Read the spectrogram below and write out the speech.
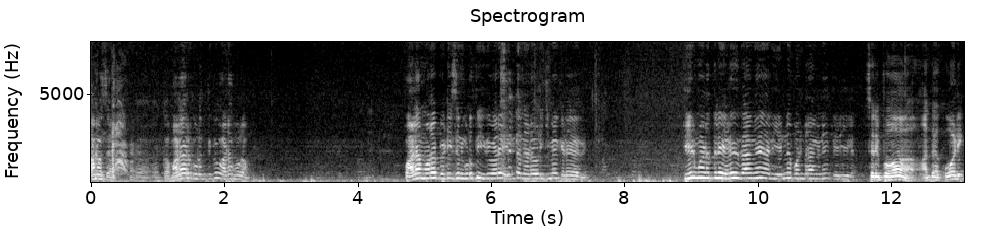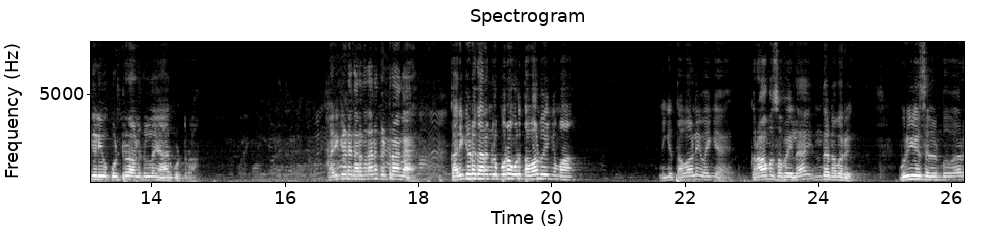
ஆமாம் சார். மலர் குளத்துக்கு வடபுறம். பல முறை பெட்டிஷன் கொடுத்து இதுவரை எந்த நடவடிக்கையுமே கிடையாது. தீர்மானத்தில் எழுதுதாங்க அது என்ன பண்ணுறாங்கன்னே தெரியல. சரி இப்போ அந்த கோழி கழிவு கொட்டுற ஆளுகள்லாம் யார் கொட்டுறா? கறிக்கடைக்காரங்க தானே கட்டுறாங்க. கறிக்கடைக்காரங்களுக்கு பூரா ஒரு தவால் வைங்கம்மா. நீங்க தவாலே வைங்க. கிராம சபையில இந்த நபர். முருகேசன் என்பவர்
